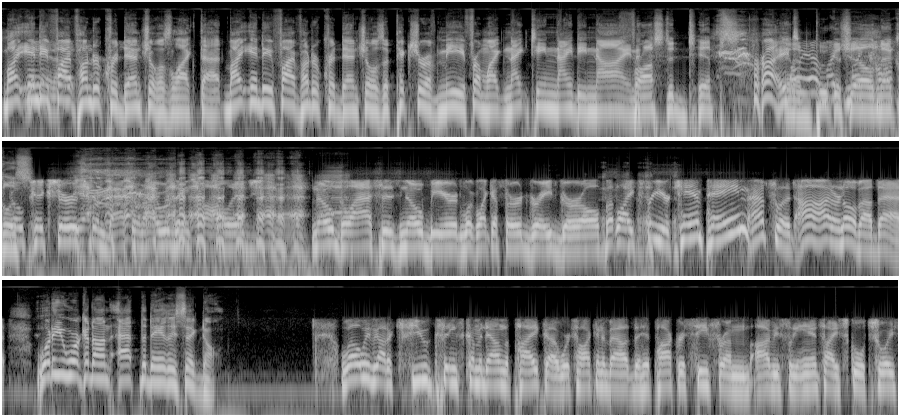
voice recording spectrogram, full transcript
My Indy man, I- 500 credential is like that. My Indy 500 credential is a picture of me from like 1999. frosted tips, Right. and Oh, a yeah, puka my, shell my Costco necklace. pictures from back when I was in college. No glasses, no beard, look like a third grade girl. But like for your campaign, that's what ah, I don't know about that. What are you working on at the Daily Signal? Well, we've got a few things coming down the pike. Uh, we're talking about the hypocrisy from obviously anti school choice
